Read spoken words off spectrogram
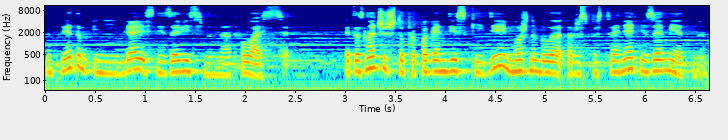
но при этом и не являлись независимыми от власти. Это значит, что пропагандистские идеи можно было распространять незаметно,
